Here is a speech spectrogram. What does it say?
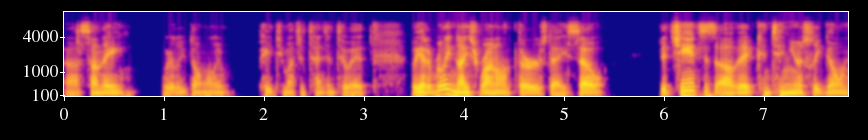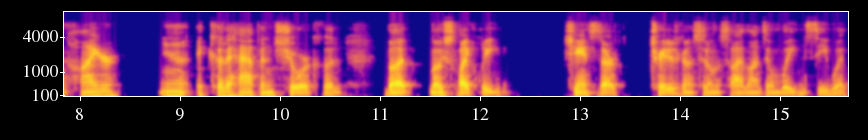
Uh, Sunday, really don't really pay too much attention to it. We had a really nice run on Thursday, so the chances of it continuously going higher, yeah, it could have happened, sure, it could, but most likely, chances are traders are going to sit on the sidelines and wait and see what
